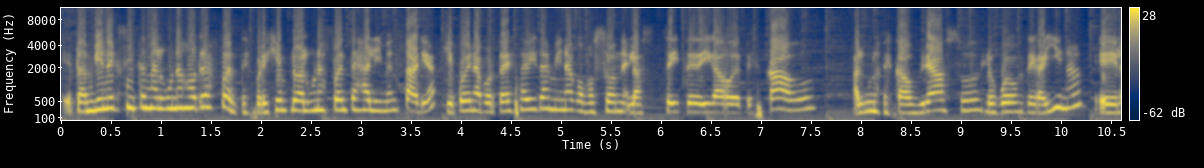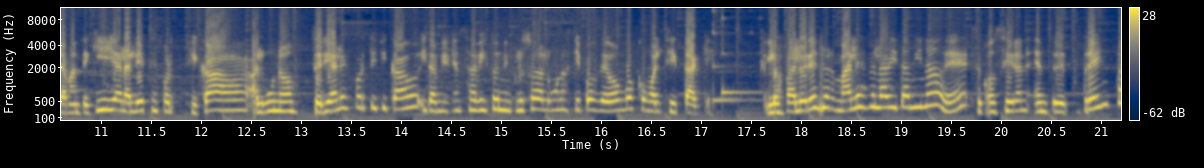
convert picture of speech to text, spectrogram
eh, también existen algunas otras fuentes, por ejemplo, algunas fuentes alimentarias que pueden aportar esta vitamina como son el aceite de hígado de pescado, algunos pescados grasos, los huevos de gallina, eh, la mantequilla, la leche fortificada, algunos cereales fortificados y también se ha visto incluso algunos tipos de hongos como el shiitake. Los valores normales de la vitamina D se consideran entre 30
